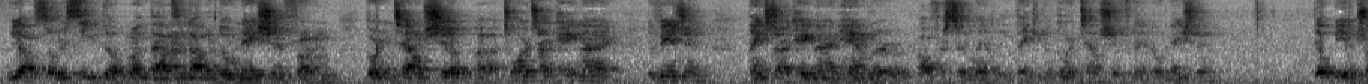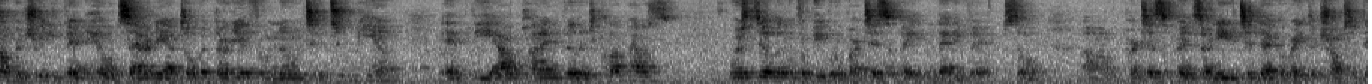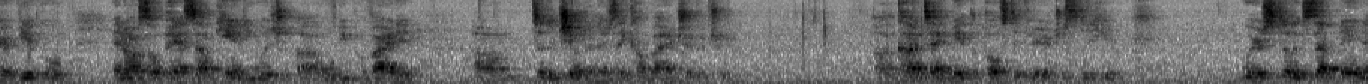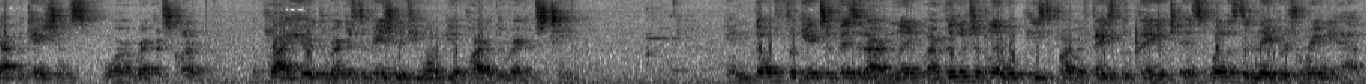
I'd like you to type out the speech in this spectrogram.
We also received a $1,000 donation from Thornton Township uh, towards our K-9 division, thanks to our K-9 handler, Officer Lindley. Thank you to Thornton Township for that donation. There'll be a trunk or treat event held Saturday, October 30th from noon till 2 p.m. at the Alpine Village Clubhouse. We're still looking for people to participate in that event. So um, participants are needed to decorate the trunks of their vehicle and also pass out candy, which uh, will be provided um, to the children as they come by and trick or treat. Uh, Contact me at the post if you're interested here. We're still accepting applications for a records clerk. Apply here at the Records Division if you want to be a part of the records team. And don't forget to visit our our Village of Lynwood Police Department Facebook page as well as the Neighbors Ring app,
